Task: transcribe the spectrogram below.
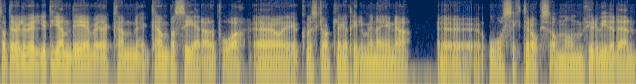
Så det är väl lite grann det jag kan, kan basera det på. Eh, jag kommer såklart lägga till mina egna eh, åsikter också om, om huruvida det är en,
